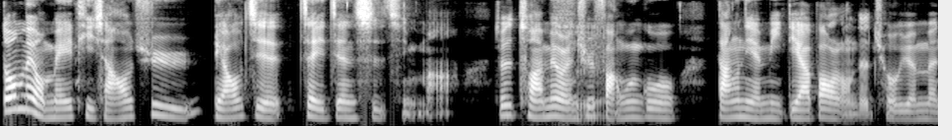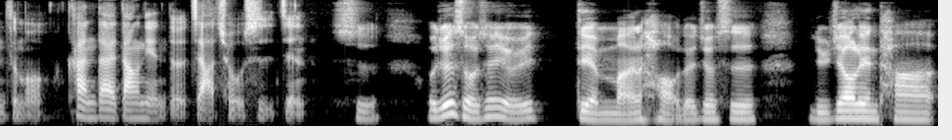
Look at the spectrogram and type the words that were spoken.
都没有媒体想要去了解这一件事情吗？就是从来没有人去是访问过当年米迪亚暴龙的球员们怎么看待当年的假球事件。是，我觉得首先有一点蛮好的，就是吕教练他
